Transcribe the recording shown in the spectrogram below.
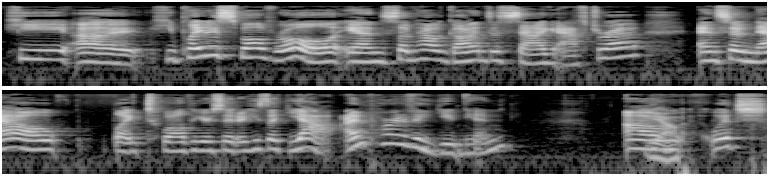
He uh he played a small role and somehow got into SAG-AFTRA, and so now like 12 years later, he's like, yeah, I'm part of a union. Um, Yeah. which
